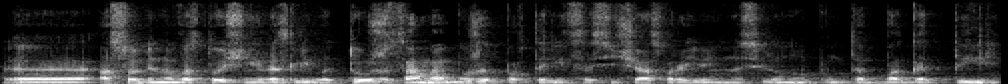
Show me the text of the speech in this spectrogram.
э, особенно восточнее разлива. То же самое может повториться сейчас в районе населенного пункта Богатырь.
